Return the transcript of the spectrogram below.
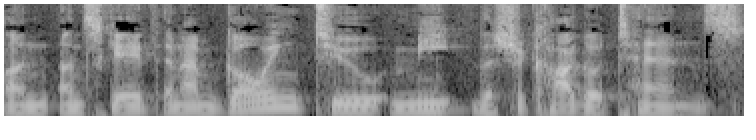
un, unscathed, and I'm going to meet the Chicago Tens,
